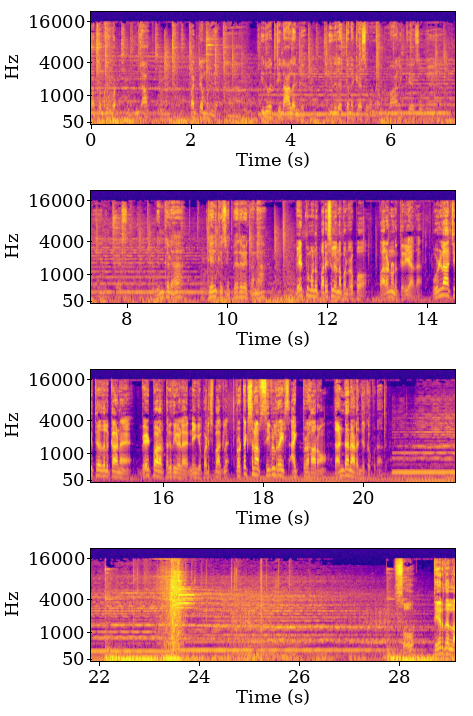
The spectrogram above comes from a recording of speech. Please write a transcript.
பட்ட முருகன் பட்ட முருகன் இருபத்தி நாலு அங்க இதில் எத்தனை கேஸ் வேணும்? மாணி கேசவன் தேனி கேசவன் எங்கடா? தேனி கேசவன் பேரவே காணா? வேட்புமனு பரிசீலனை பண்றப்போ வரணும்னு தெரியாதா? உள்ளாட்சி தேர்தலுக்கான வேட்பாளர் தகுதிகளை நீங்க படிச்சு பார்க்கல? Protection of civil rights act பிரகாரம் தண்டனை அடைஞ்சிருக்க கூடாது. சோ தேர்தல்ல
